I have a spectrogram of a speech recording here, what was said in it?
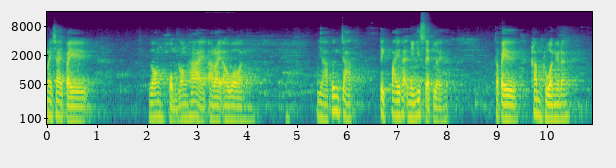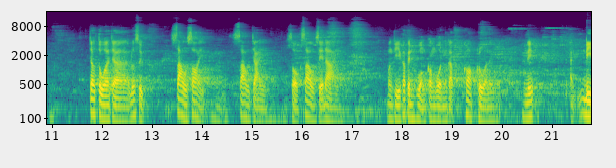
ไม่ใช่ไปร้องห่มร้องไห้อะไรอาวร อย่าเพิ่งจากติดไปนะอันนี้เสร็จเลยถ้าไปคร่ำครวญกันนะ เจ้าตัวจะรู้สึกเศร้าสร้อย เศร้าใจ โศกเศร้าเสียดาย บางทีก็เป็นห่วงกังวลกับครอบครัวเลยนี้ดี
